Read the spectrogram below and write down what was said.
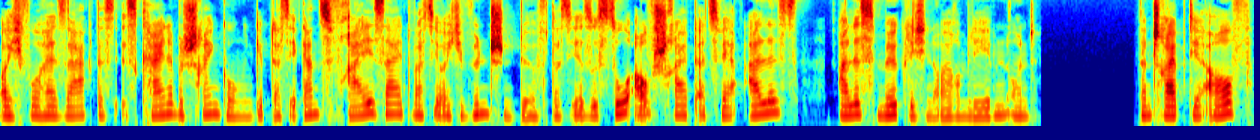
euch vorher sagt, dass es keine Beschränkungen gibt, dass ihr ganz frei seid, was ihr euch wünschen dürft, dass ihr es so aufschreibt, als wäre alles, alles möglich in eurem Leben. Und dann schreibt ihr auf,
